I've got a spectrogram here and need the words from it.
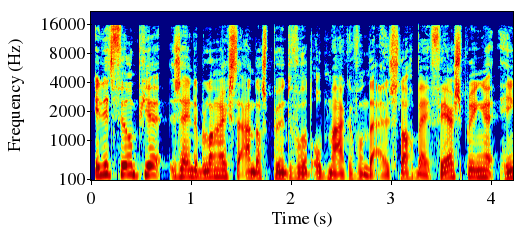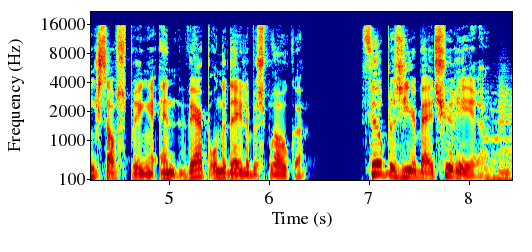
In dit filmpje zijn de belangrijkste aandachtspunten voor het opmaken van de uitslag bij verspringen, hinkstapspringen en werponderdelen besproken. Veel plezier bij het jureren.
